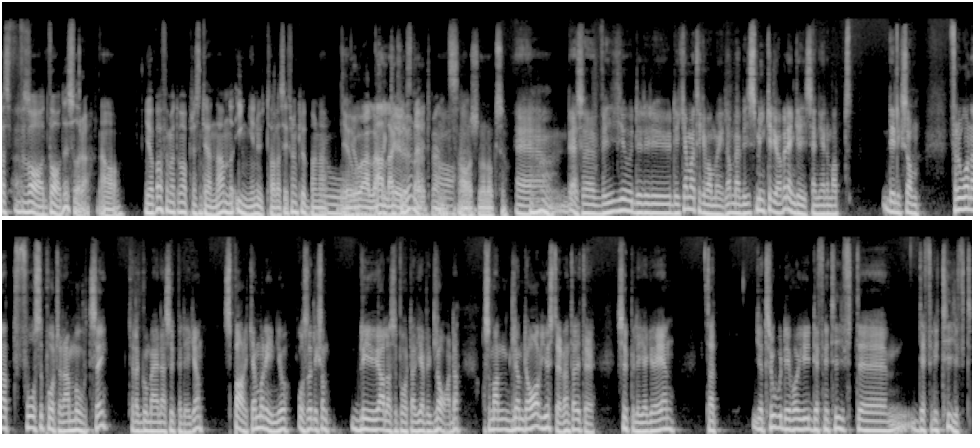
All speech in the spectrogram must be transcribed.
Fast vad var det så då? Ja, Jag bara för mig att de har presenterat namn och ingen uttalar sig från klubbarna. Jo, Jo, alla, alla klubbar. Ja. Arsenal också. Eh, alltså, vi gjorde det, det kan man tycka var möjligt, men vi sminkade över den grisen genom att det liksom, från att få supportrarna mot sig till att gå med i den här superligan, sparka Mourinho och så liksom blir ju alla supportrar jävligt glada. Och så man glömde av, just det, vänta lite, superliga-grejen. Så att jag tror det var ju definitivt, eh, definitivt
